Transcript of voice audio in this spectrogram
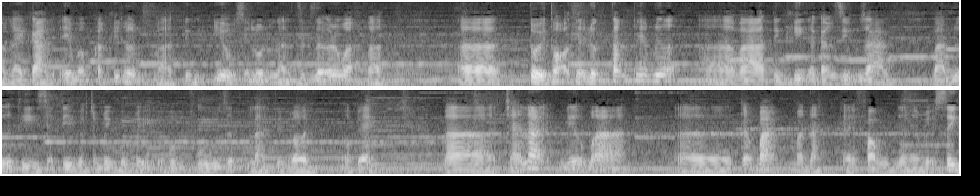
uh, ngày càng êm ấm khăng khít hơn và tình yêu sẽ luôn là rực rỡ đúng không ạ? Uh, Ờ, tuổi thọ thì được tăng thêm nữa. À, và tính khí ngày càng dịu dàng. Bạn nữ thì sẽ tìm được cho mình một vị hôn phu rất là tuyệt vời. Ok. Và trái lại nếu mà uh, các bạn mà đặt cái phòng nhà vệ sinh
